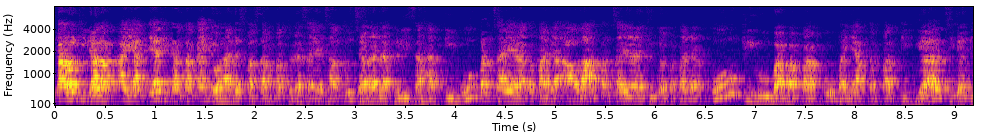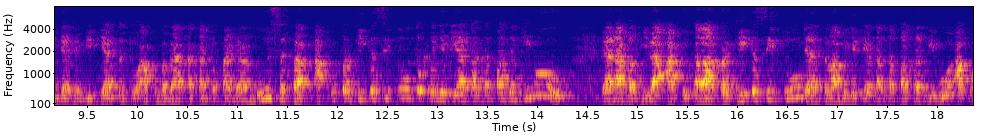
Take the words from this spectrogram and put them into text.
kalau di dalam ayatnya dikatakan Yohanes pasal 14 ayat 1, janganlah gelisah hatimu, percayalah kepada Allah, percayalah juga kepadaku, di rumah Bapakku banyak tempat tinggal, jika tidak demikian tentu aku mengatakan kepadamu, sebab aku pergi ke situ untuk menyediakan tempat bagimu. Dan apabila aku telah pergi ke situ dan telah menyediakan tempat bagimu, aku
